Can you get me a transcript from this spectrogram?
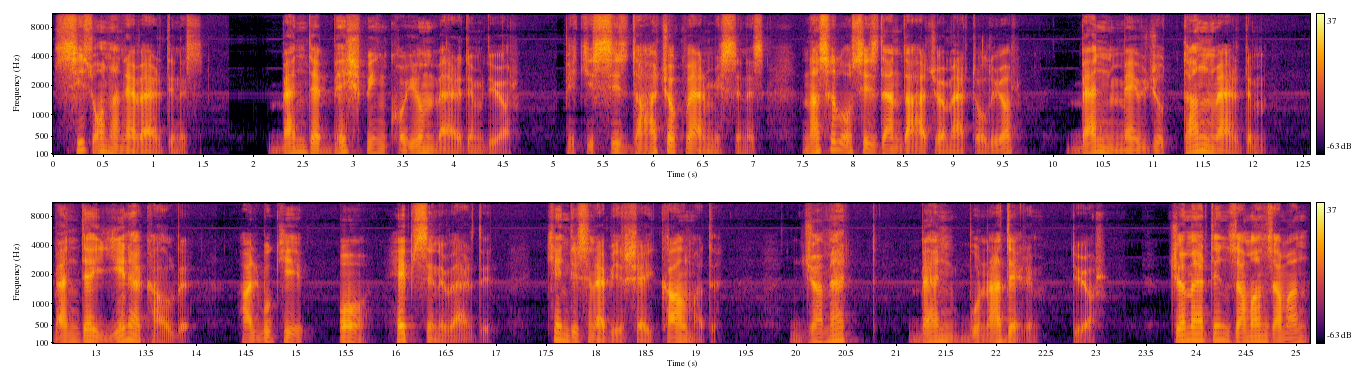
siz ona ne verdiniz? Ben de beş bin koyun verdim diyor. Peki siz daha çok vermişsiniz. Nasıl o sizden daha cömert oluyor? Ben mevcuttan verdim. Bende yine kaldı. Halbuki o hepsini verdi. Kendisine bir şey kalmadı. Cömert ben buna derim diyor. Cömertin zaman zaman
